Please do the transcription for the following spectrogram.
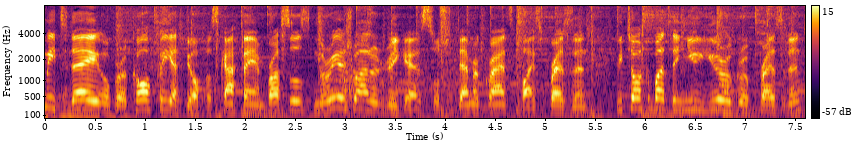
me today over a coffee at the Office Cafe in Brussels, Maria João Rodrigues, Social Democrats Vice President. We talk about the new Eurogroup President,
